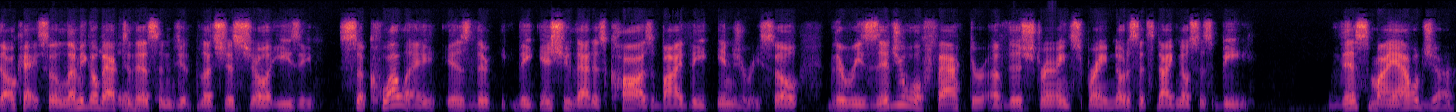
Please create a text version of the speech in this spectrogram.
Okay, so let me go back to this and ju- let's just show it easy. Sequelae is the the issue that is caused by the injury. So the residual factor of this strain sprain, notice it's diagnosis B. This myalgia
